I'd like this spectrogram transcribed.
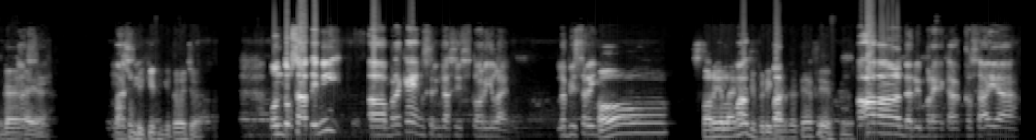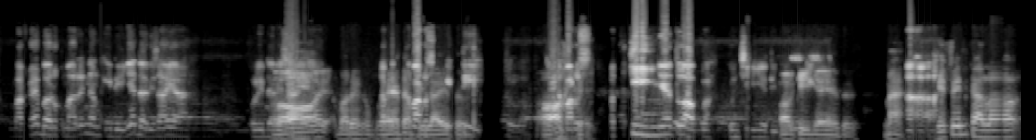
Enggak, enggak ya? Sih. Langsung sih. bikin gitu aja. Untuk saat ini uh, mereka yang sering kasih storyline. Lebih sering. Oh, storyline-nya diberikan ke Kevin. Ah, uh, dari mereka ke saya. Makanya baru kemarin yang idenya dari saya. Kuli dari oh, saya. Oh, baru yang kemarin tapi itu. Gitu oh, harus okay. tuh apa? Kuncinya di. Oh, itu. Nah, uh, Kevin kalau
